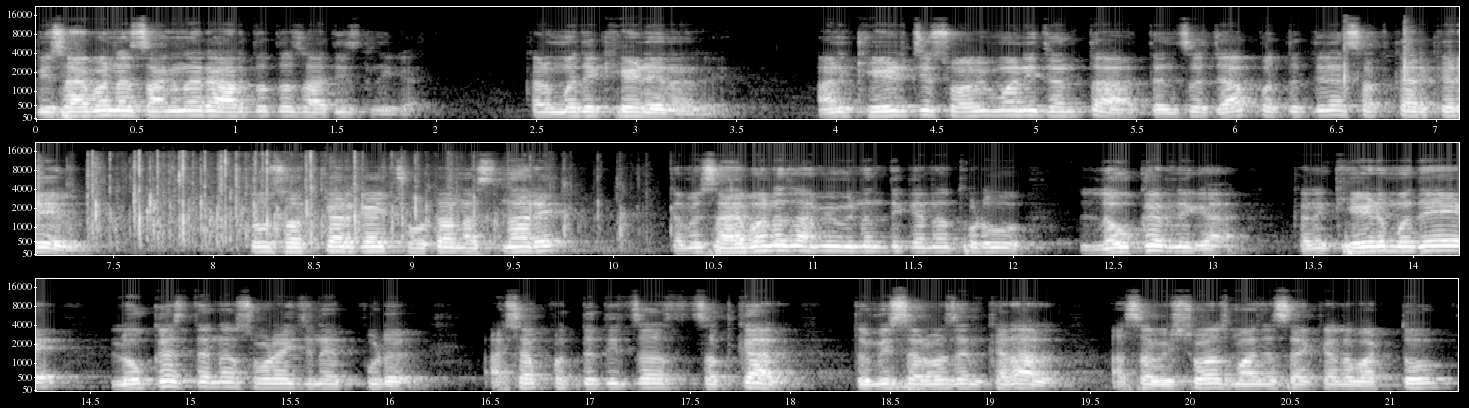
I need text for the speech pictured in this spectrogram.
मी साहेबांना सांगणार आहे अर्धा तास आधीच निघा. कारण मध्ये खेळ येणार आहे. आणि खेळची स्वाभिमानी जनता त्यांचा ज्या पद्धतीने सत्कार करेल तो सत्कार काही छोटा नसणार आहे. त्यामुळे साहेबांनाच आम्ही विनंती करणार थोडं लवकर निघा. कारण खेडमध्ये लोकच त्यांना सोडायचे नाहीत पुढं. अशा पद्धतीचा सत्कार तुम्ही सर्वजण कराल असा विश्वास माझ्या सरकारला वाटतो.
